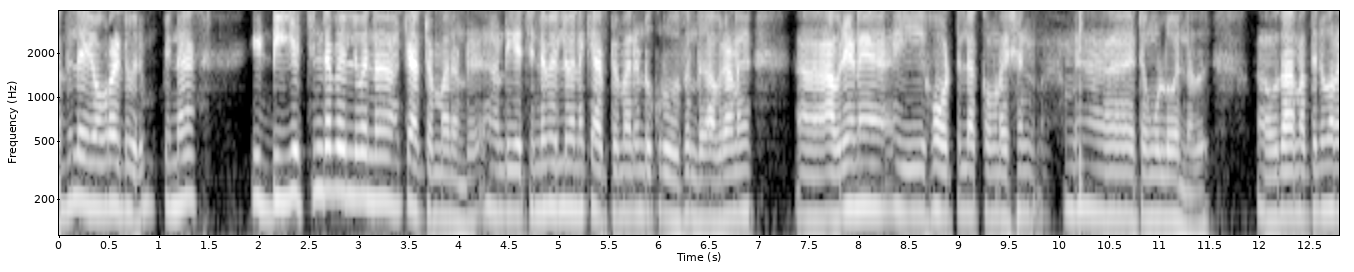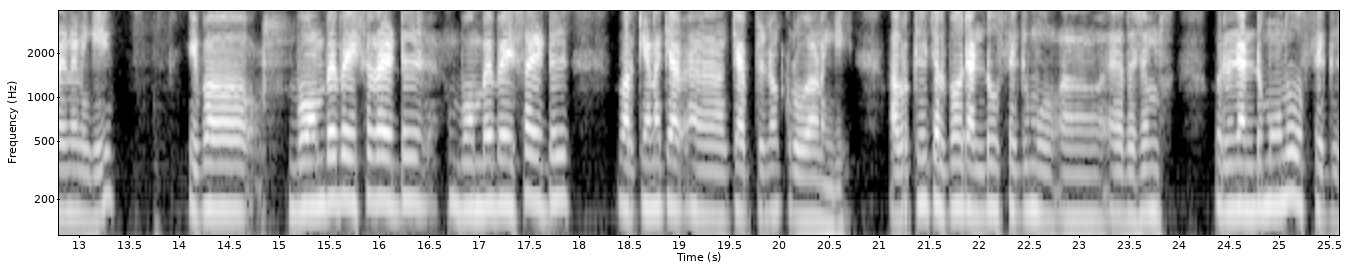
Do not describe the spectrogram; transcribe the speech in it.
അത് ലേ ഓവറായിട്ട് വരും. പിന്നെ ഈ ഡി എച്ചിന്റെ പേരിൽ വന്ന ക്യാപ്റ്റന്മാരുണ്ട് ഡി എച്ചിന്റെ പേരിൽ വന്ന ക്യാപ്റ്റന്മാരുണ്ട് ക്രൂസ് ഉണ്ട്. അവരാണ് അവരെയാണ് ഈ ഹോട്ടൽ അക്കോമഡേഷൻ ഏറ്റവും കൂടുതൽ വന്നത്. ഉദാഹരണത്തിന് പറയുകയാണെങ്കിൽ ഇപ്പോൾ ബോംബെ ബേസ്ഡ് ആയിട്ട് ബോംബെ ബേസ് ആയിട്ട് വർക്ക് ചെയ്യണ ക്യാപ്റ്റനോ ക്രൂ ആണെങ്കിൽ അവർക്ക് ചിലപ്പോൾ രണ്ട് ദിവസത്തേക്ക് ഏകദേശം ഒരു രണ്ട് മൂന്ന് ദിവസത്തേക്ക്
